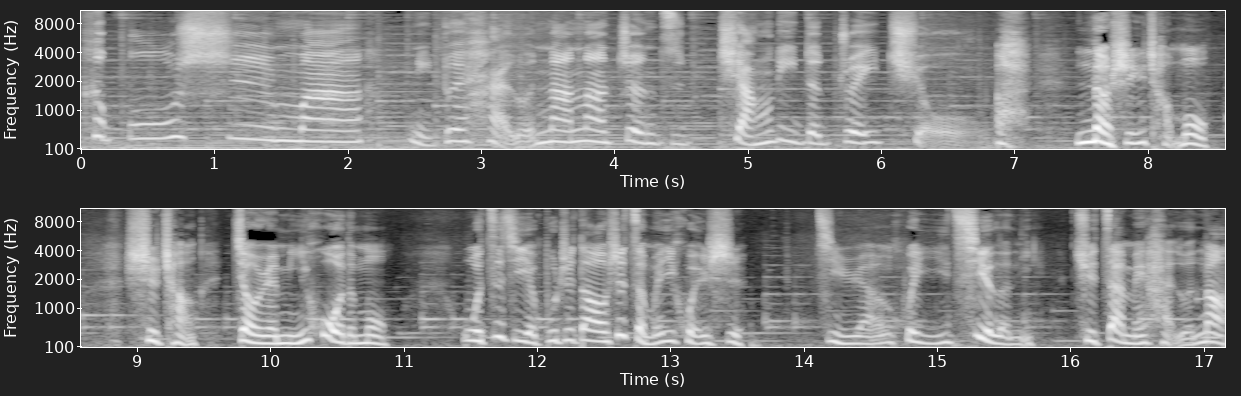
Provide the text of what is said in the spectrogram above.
可不是吗！你对海伦娜那阵子强力的追求……哎，那是一场梦，是场叫人迷惑的梦。我自己也不知道是怎么一回事，竟然会遗弃了你，去赞美海伦娜。”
